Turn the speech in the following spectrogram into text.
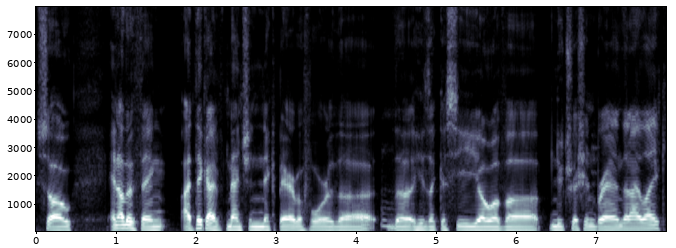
So, another thing I think I've mentioned Nick Bare before. The mm-hmm. the he's like a CEO of a nutrition brand that I like,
